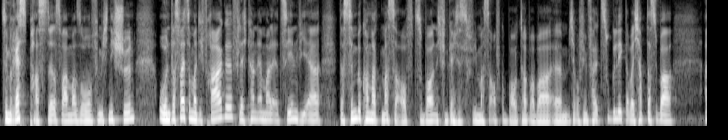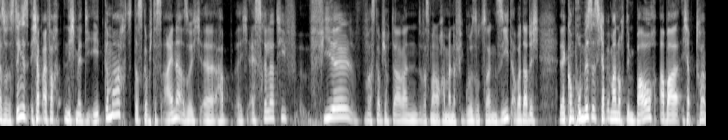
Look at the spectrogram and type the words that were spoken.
zu dem Rest passte. Das war immer so für mich nicht schön. Und was war jetzt nochmal die Frage? Vielleicht kann er mal erzählen, wie er das hinbekommen hat, Masse aufzubauen. Ich finde gar nicht, dass ich so viel Masse aufgebaut habe, aber ähm, ich habe auf jeden Fall zugelegt, aber ich habe das über also das Ding ist, ich habe einfach nicht mehr Diät gemacht. Das ist, glaube ich, das eine. Also ich äh, habe, ich esse relativ viel, was glaube ich auch daran, was man auch an meiner Figur sozusagen sieht. Aber dadurch, der Kompromiss ist, ich habe immer noch den Bauch, aber ich habe tr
